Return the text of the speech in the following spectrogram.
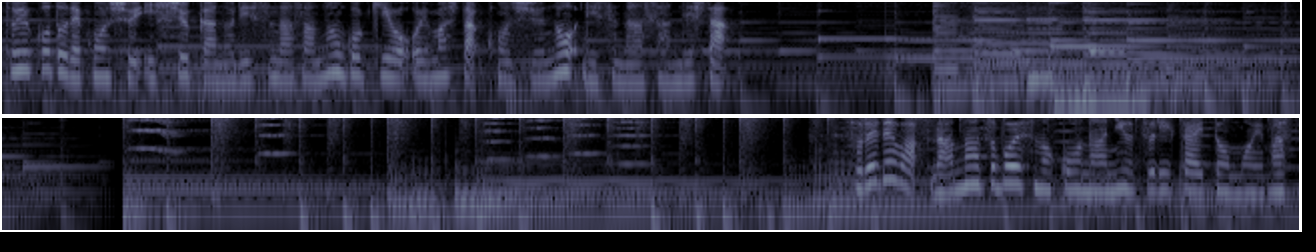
ということで今週1週間のリスナーさんの動きを追いました。今週のリスナーさんでした。それではランナーズボイスのコーナーに移りたいと思います。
